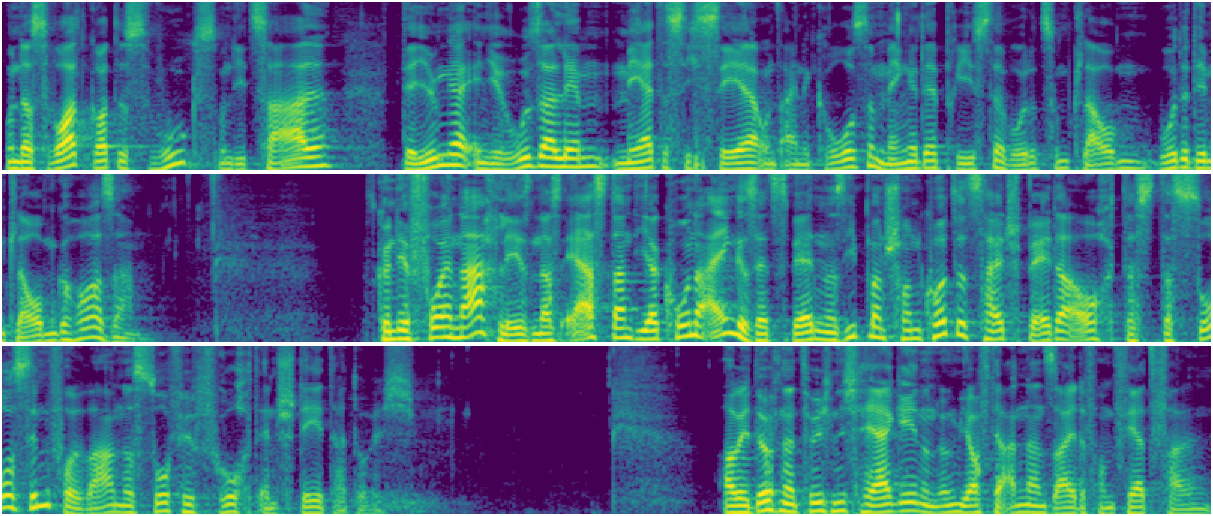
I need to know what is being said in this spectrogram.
und das Wort Gottes wuchs und die Zahl der Jünger in Jerusalem mehrte sich sehr und eine große Menge der Priester wurde, zum Glauben, wurde dem Glauben gehorsam. Könnt ihr vorher nachlesen, dass erst dann Diakone eingesetzt werden. Da sieht man schon kurze Zeit später auch, dass das so sinnvoll war und dass so viel Frucht entsteht dadurch. Aber wir dürfen natürlich nicht hergehen und irgendwie auf der anderen Seite vom Pferd fallen.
